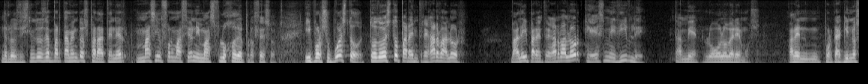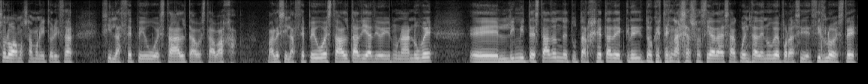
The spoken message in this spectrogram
de los distintos departamentos para tener más información y más flujo de proceso. Y por supuesto, todo esto para entregar valor, ¿vale? Y para entregar valor que es medible, también, luego lo veremos, ¿vale? Porque aquí no solo vamos a monitorizar si la CPU está alta o está baja, ¿vale? Si la CPU está alta a día de hoy en una nube, eh, el límite está donde tu tarjeta de crédito que tengas asociada a esa cuenta de nube, por así decirlo, esté.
